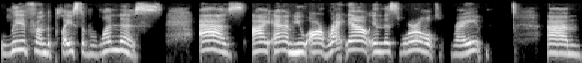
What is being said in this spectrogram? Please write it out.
live from the place of oneness as i am you are right now in this world right um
